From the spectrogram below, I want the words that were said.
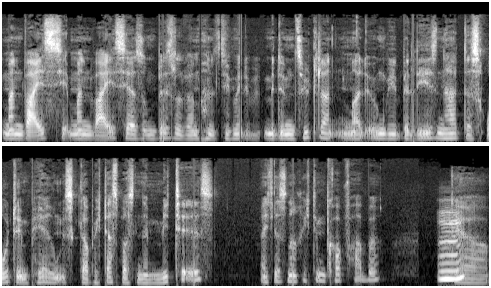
man weiß, ja- man weiß ja so ein bisschen, wenn man sich mit, mit dem Südlanden mal irgendwie belesen hat, das Rote Imperium ist, glaube ich, das, was in der Mitte ist, wenn ich das noch richtig im Kopf habe. Der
